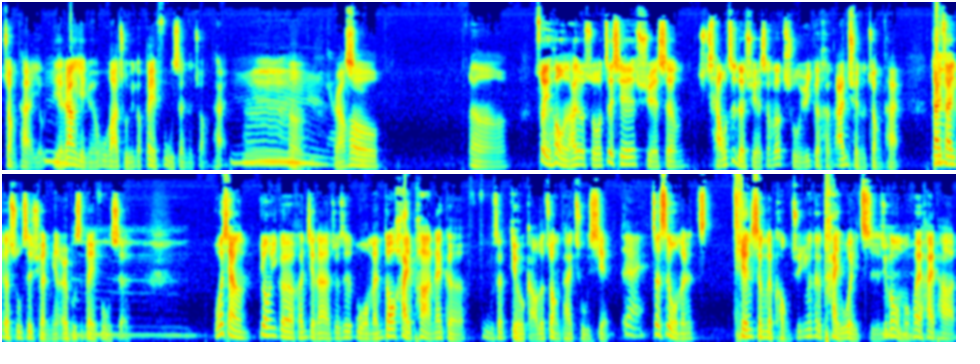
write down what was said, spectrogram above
状态，有、嗯、也让演员无法处于一个被附身的状态。嗯嗯，然后，呃，最后呢，他就说这些学生，乔治的学生都处于一个很安全的状态，待在一个舒适圈里面，而不是被附身。嗯、我想用一个很简单的，就是我们都害怕那个附身丢搞的状态出现。对，这是我们天生的恐惧，因为那个太未知，就跟我们会害怕。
